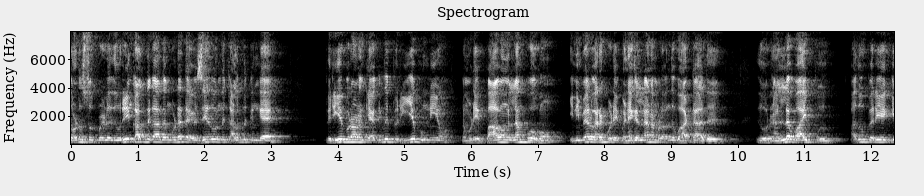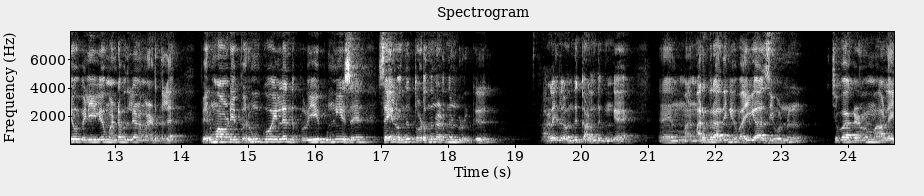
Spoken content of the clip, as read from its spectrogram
தொடர் சொற்பொழிவு இதுவரையும் கலந்துக்காதவங்க கூட தயவுசெய்து வந்து கலந்துக்குங்க. பெரிய புராணம் கேட்குறது பெரிய புண்ணியம். நம்முடைய பாவங்கள்லாம் போகும். இனிமேல் வரக்கூடிய வினைகள்லாம் நம்மளை வந்து வாட்டாது. இது ஒரு நல்ல வாய்ப்பு. அதுவும் பெரிய எங்கேயோ வெளியிலையோ மண்டபத்தில் நம்ம இடத்துல பெருமாவுடைய பெரும் கோயிலில் இந்த பெரிய புண்ணிய செ- செயல் வந்து தொடர்ந்து நடந்துட்டு இருக்கு அதனால் இதில் வந்து கலந்துக்குங்க. ம- மறந்துடாதீங்க வைகாசி ஒன்று செவ்வாய்க்கிழமை மாலை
